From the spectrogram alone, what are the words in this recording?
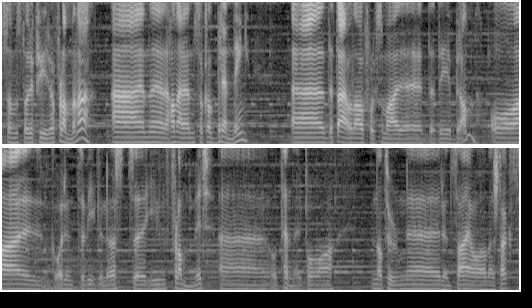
som står i fyr og flamme, da. Er en, han er en såkalt brenning. Eh, dette er jo da folk som har eh, dødd i brann og eh, går rundt hvileløst i flammer eh, og tenner på naturen rundt seg og den slags.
